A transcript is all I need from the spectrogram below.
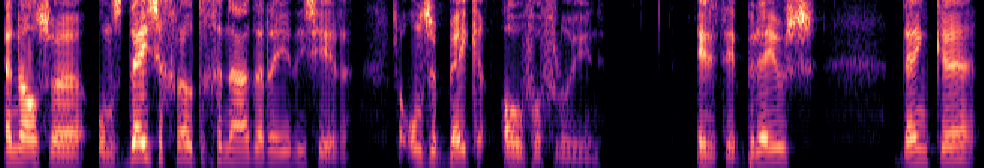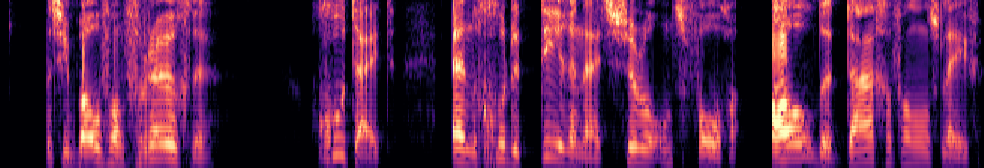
En als we ons deze grote genade realiseren, zal onze beker overvloeien. In het Hebreeuws denken een symbool van vreugde, goedheid en goede tierenheid zullen ons volgen al de dagen van ons leven.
